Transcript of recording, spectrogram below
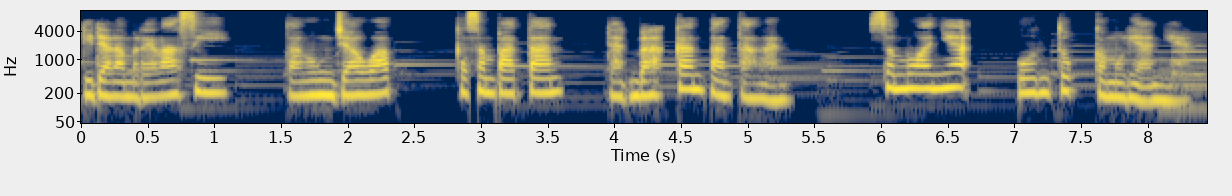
di dalam relasi, tanggung jawab, kesempatan, dan bahkan tantangan. Semuanya untuk kemuliaannya.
